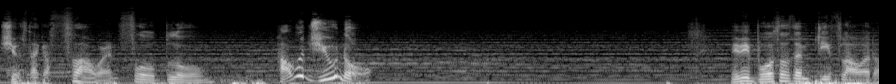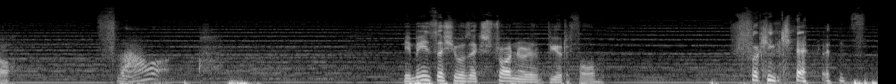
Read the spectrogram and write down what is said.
She was like a flower in full bloom. How would you know? Maybe both of them deflowered her. Flower? He means that she was extraordinarily beautiful. Fucking Karens.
